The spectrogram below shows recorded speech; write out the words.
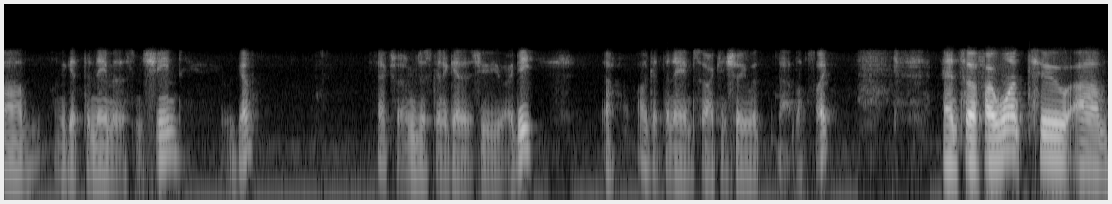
Um, let me get the name of this machine. Here we go. Actually, I'm just going to get its UUID. Oh, I'll get the name so I can show you what that looks like. And so if I want to um,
